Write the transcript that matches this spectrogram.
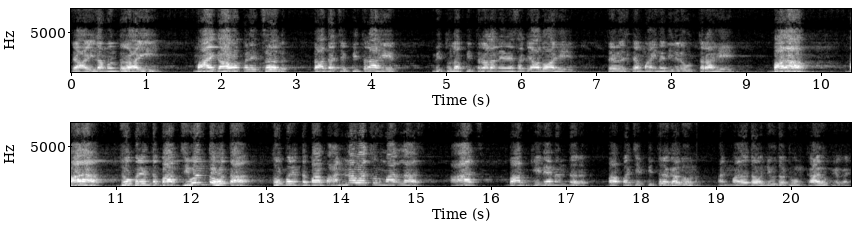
त्या आईला म्हणतोय आई माय गावाकडे चल दादाचे पित्र आहेत मी तुला पित्राला नेण्यासाठी आलो आहे. त्यावेळेस त्या माईने दिलेलं उत्तर आहे बाळा बाळा जोपर्यंत बाप जिवंत होता तोपर्यंत बाप अण्णा वाचून मारलास. आज बाप गेल्यानंतर बापाचे पित्र घालून आणि माळोदाव निवदट होऊन काय उपयोग आहे?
